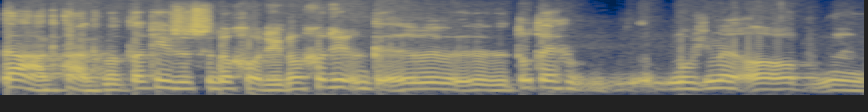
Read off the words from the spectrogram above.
Tak, tak, no takich rzeczy dochodzi. No chodzi, e, tutaj mówimy o mm,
